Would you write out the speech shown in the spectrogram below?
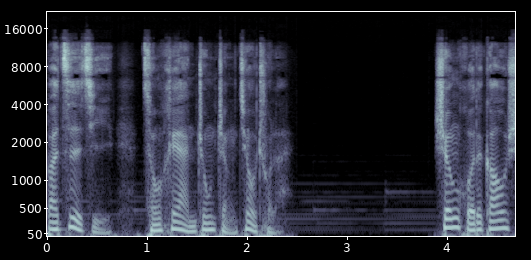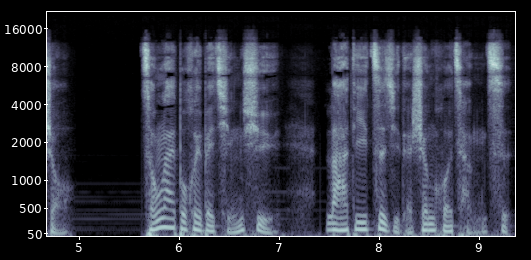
把自己从黑暗中拯救出来。生活的高手，从来不会被情绪拉低自己的生活层次。”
